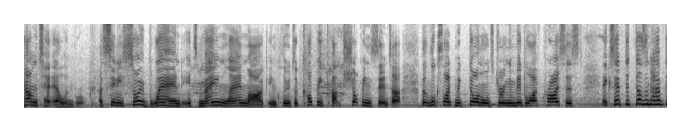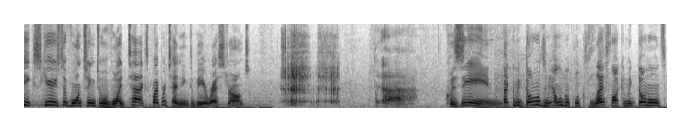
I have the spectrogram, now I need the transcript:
Come to Ellenbrook, a city so bland its main landmark includes a copycat shopping centre that looks like McDonald's during a midlife crisis, except it doesn't have the excuse of wanting to avoid tax by pretending to be a restaurant. Ah, cuisine. In fact, the McDonald's in Ellenbrook looks less like a McDonald's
